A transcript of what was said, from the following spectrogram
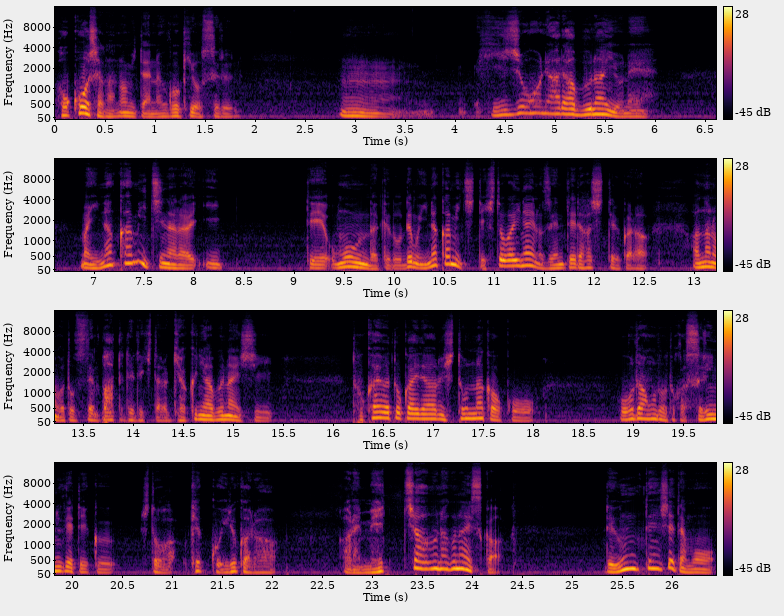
歩行者なの？みたいな動きをする。うん。非常にあれ危ないよね。まあ田舎道ならいいって思うんだけどでも田舎道って人がいないの前提で走ってるからあんなのが突然バッと出てきたら逆に危ないし都会は都会である人の中をこう横断歩道とかすり抜けていく人が結構いるからあれめっちゃ危なくないですか？で運転してても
